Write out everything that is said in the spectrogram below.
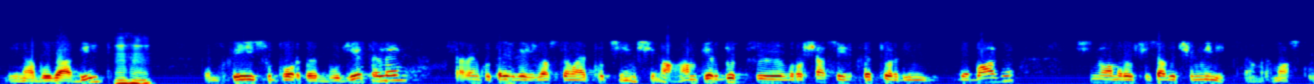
Din Abu Dhabi. Uh-huh pentru că ei suportă bugetele și avem cu 30% mai puțin și nu, am pierdut uh, vreo șase jucători din, de bază și nu am reușit să aducem nimic, am rămas cu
